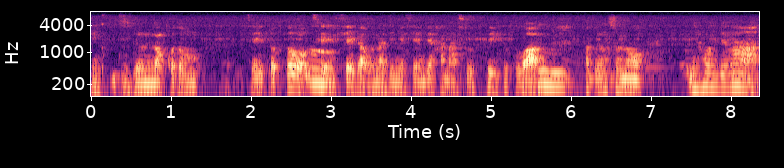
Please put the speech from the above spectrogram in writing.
自分の子供生徒と先生が同じ目線で話すっていうことは、うん。多分その日本では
